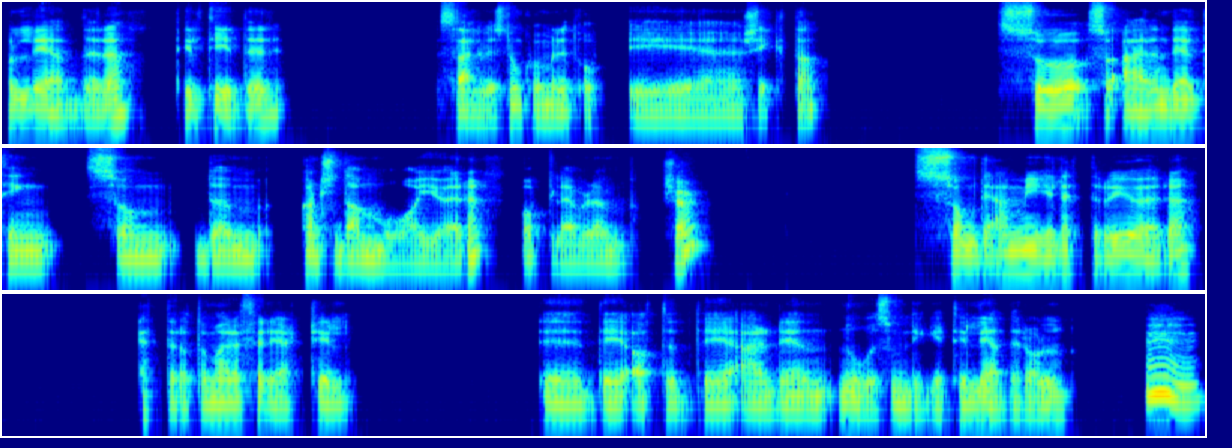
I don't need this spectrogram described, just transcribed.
på ledere til tider, særlig hvis de kommer litt opp i eh, sjikta, så, så er en del ting som de kanskje da må gjøre, opplever dem sjøl, som det er mye lettere å gjøre etter at de har referert til eh, det at det er det noe som ligger til lederrollen. Mm.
